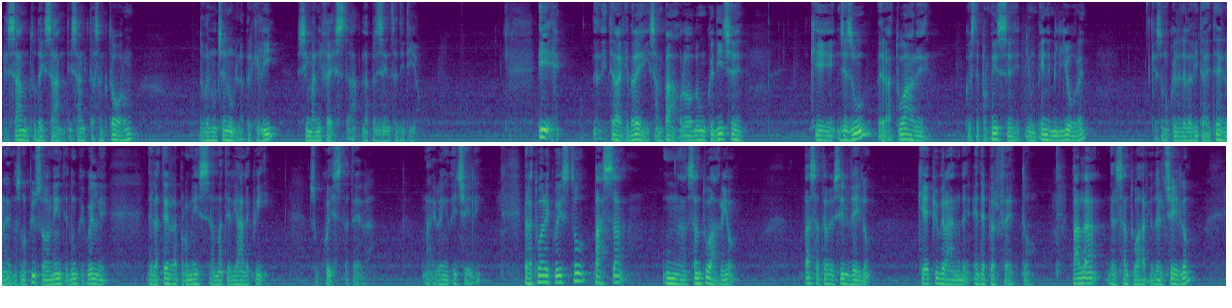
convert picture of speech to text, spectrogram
il Santo dei Santi, Sancta Sanctorum, dove non c'è nulla, perché lì si manifesta la presenza di Dio. E la lettera agli ebrei, San Paolo, dunque dice che Gesù, per attuare queste promesse di un bene migliore, che sono quelle della vita eterna, e non sono più solamente dunque quelle della terra promessa materiale qui, su questa terra, ma il regno dei cieli. Per attuare questo passa un santuario, passa attraverso il velo che è più grande ed è perfetto. Parla del santuario del cielo,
